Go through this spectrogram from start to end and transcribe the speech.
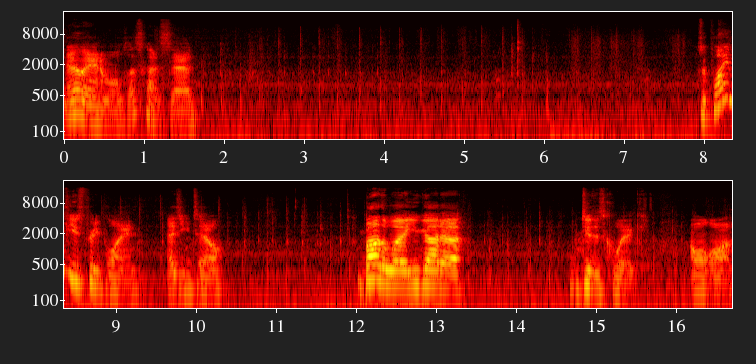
No animals. That's kind of sad. So Plainview is pretty plain, as you can tell. By the way, you gotta do this quick. I won't lie.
